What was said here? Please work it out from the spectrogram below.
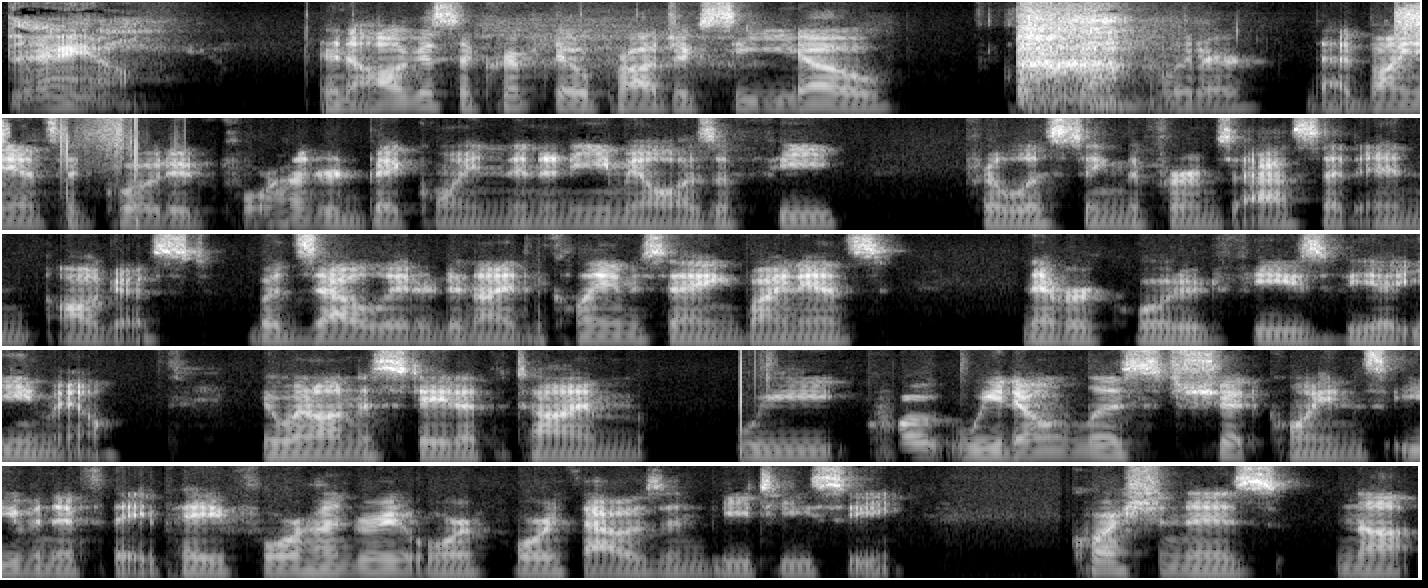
Damn. In August, a crypto project CEO claimed on Twitter that Binance had quoted 400 Bitcoin in an email as a fee for listing the firm's asset in August. But Zhao later denied the claim, saying Binance never quoted fees via email. It went on to state at the time, we quote, we don't list shitcoins even if they pay 400 or 4,000 BTC. Question is not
